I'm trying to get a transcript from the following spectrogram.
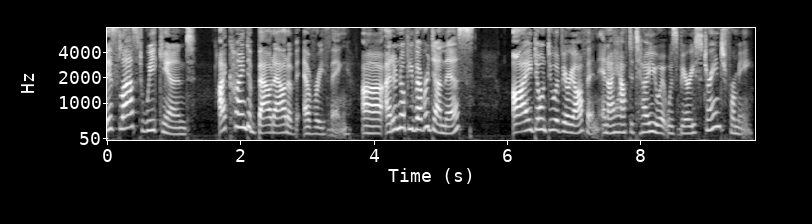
This last weekend, I kind of bowed out of everything. Uh, I don't know if you've ever done this. I don't do it very often, and I have to tell you, it was very strange for me.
